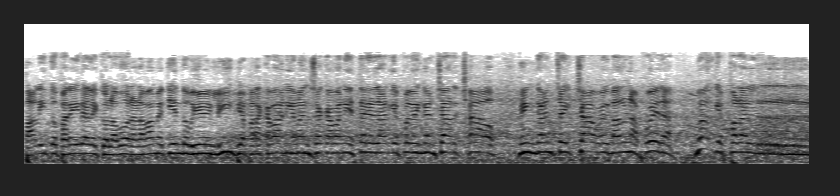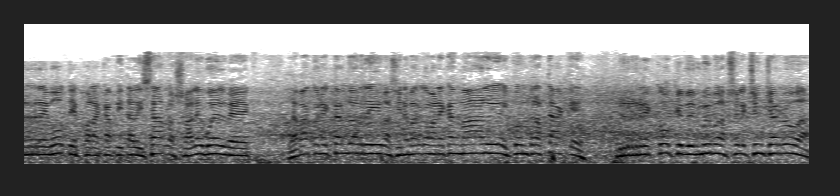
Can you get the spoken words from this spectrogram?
Palito Pereira le colabora. La va metiendo bien limpia para Cavani. Avanza Cavani. Está en el área. Puede enganchar. Chao. Engancha y chao. El balón afuera. Márquez para el rebote para capitalizarlo. Sale Welbeck. La va conectando arriba. Sin embargo, manejan mal el contraataque. Recoge de nuevo la selección Charrúa.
